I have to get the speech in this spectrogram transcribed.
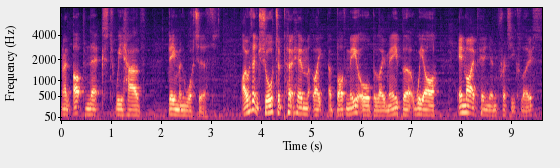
And up next, we have Damon What If. I wasn't sure to put him like above me or below me, but we are, in my opinion, pretty close.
